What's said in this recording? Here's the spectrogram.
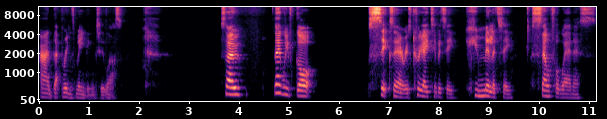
And that brings meaning to us. So there we've got six areas creativity, humility, self awareness,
